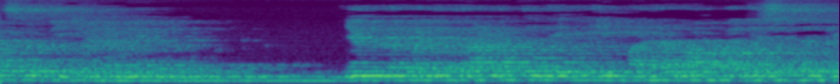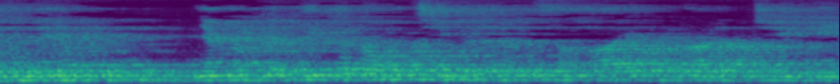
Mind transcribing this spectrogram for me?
നിങ്ങൾ ശ്രദ്ധിക്കണമേ. ഞങ്ങളുടെ പരിത്രാണത്തിന്റെ ഈ പരമ പരിശുദ്ധ നിർദ്ദയം ഞങ്ങൾക്ക് ദീർഘതവും ജീവിതത്തിൽ സഹായം പ്രദാനം ചെയ്യുകയും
